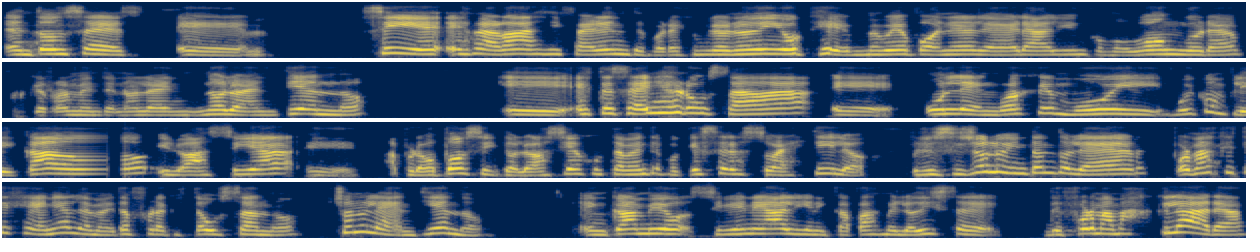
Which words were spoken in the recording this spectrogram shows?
Entonces, eh, sí, e-, es, verdad, es diferente. Por ejemplo, no digo que me voy a poner a leer a alguien como Góngora, porque realmente no no lo entiendo, eh, este señor usaba eh, un lenguaje muy, muy complicado y lo hacía eh, a propósito, lo hacía justamente porque ese era su estilo. Pero si yo lo intento leer, por más que esté genial la metáfora que está usando, yo no la entiendo. En cambio, si viene alguien y capaz me lo dice de forma más clara,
